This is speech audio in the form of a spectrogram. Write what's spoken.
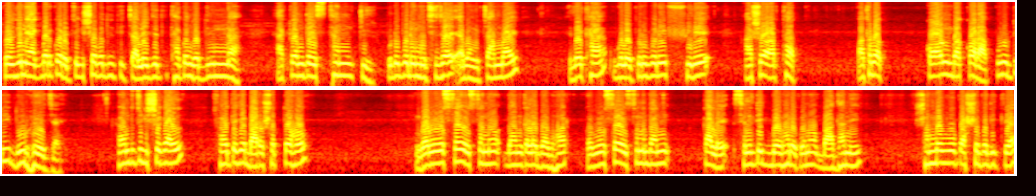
প্রতিদিন একবার করে চিকিৎসা পদ্ধতি চালিয়ে যেতে থাকুন যতদিন না আক্রান্ত স্থানটি পুরোপুরি মুছে যায় এবং চামড়ায় রেখাগুলো পুরোপুরি ফিরে আসে, অর্থাৎ অথবা কর্ন বা করা পুরোটি দূর হয়ে যায়। সাধারণত চিকিৎসাকাল ছয় থেকে বারো সপ্তাহ। গর্ভাবস্থায় স্তন্যদানকালে ব্যবহার। গর্ভাবস্থায় স্তন্যদানকালে সেলেটিক ব্যবহারে কোনো বাধা নেই। সম্ভাব্য পার্শ্ব প্রতিক্রিয়া,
